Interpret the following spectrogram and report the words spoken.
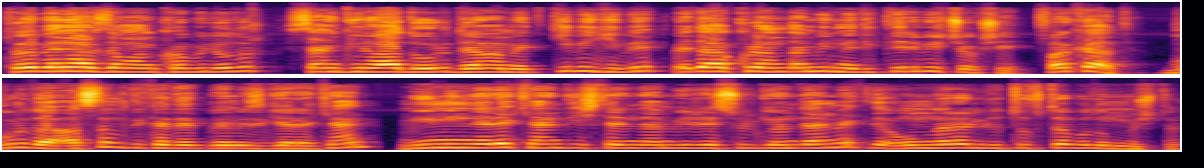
tövben her zaman kabul olur, sen günaha doğru devam et gibi gibi ve daha Kur'an'dan bilmedikleri birçok şey. Fakat burada asıl dikkat etmemiz gereken müminlere kendi işlerinden bir Resul göndermekle onlara lütufta bulunmuştur.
